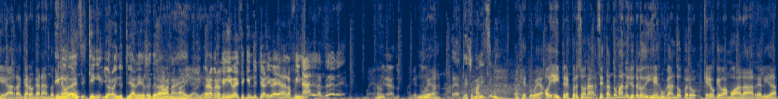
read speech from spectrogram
Y arrancaron ganando. ¿A quién ¿Quién le iba a decir? ¿Quién i- yo, los industriales, yo soy de La. Habana. eh. Ay, ay, ay, bueno, ay. pero ¿quién iba a decir que industrial iba a llegar a la final de la serie? Mira tú. a que tú No. veas. Pues Eso es malísimo. A que tú veas. Oye, y tres personas se están tomando, yo te lo dije jugando, pero creo que vamos a la realidad.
